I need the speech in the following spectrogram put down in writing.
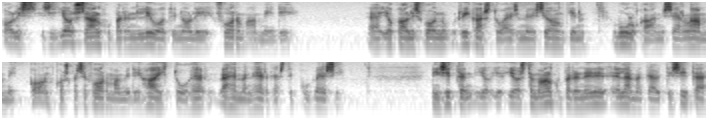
olisi, jos se alkuperäinen liuotin oli formamidi, joka olisi voinut rikastua esimerkiksi johonkin vulkaaniseen lammikkoon, koska se formamidi haihtuu vähemmän herkästi kuin vesi. Niin sitten, jos tämä alkuperäinen elämä käytti sitä,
